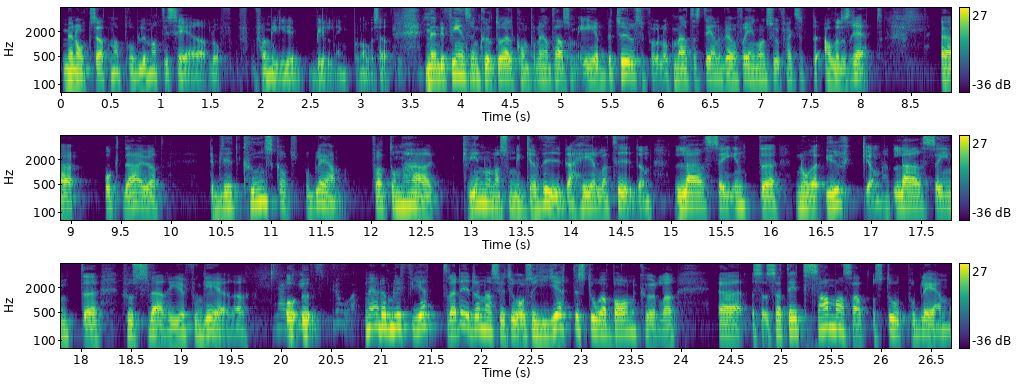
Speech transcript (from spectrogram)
Men också att man problematiserar då familjebildning på något sätt. Men det finns en kulturell komponent här som är betydelsefull och Märta Stenevi har för en gångs skull faktiskt alldeles rätt. Eh, och det är ju att det blir ett kunskapsproblem. För att de här kvinnorna som är gravida hela tiden lär sig inte några yrken, lär sig inte hur Sverige fungerar. Och, nej, de blir fjättrade i den här situationen. Och så jättestora barnkullar. Eh, så, det är ett sammansatt och stort problem.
